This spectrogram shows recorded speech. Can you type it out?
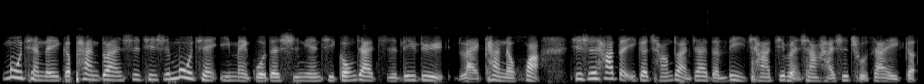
目前的一个判断是，其实目前以美国的十年期公债值利率来看的话，其实它的一个长短债的利差基本上还是处在一个。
